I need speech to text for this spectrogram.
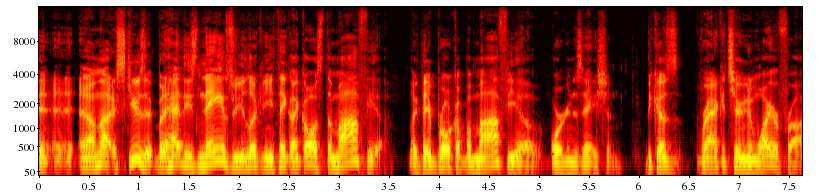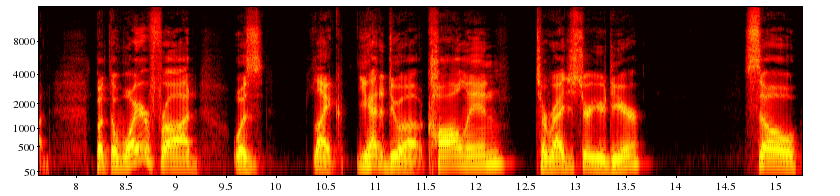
and, and I'm not excusing it, but it had these names where you look and you think like, oh, it's the mafia. Like they broke up a mafia organization because racketeering and wire fraud. But the wire fraud was like you had to do a call in to register your deer. So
